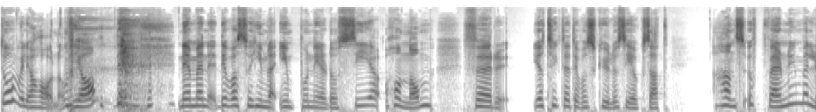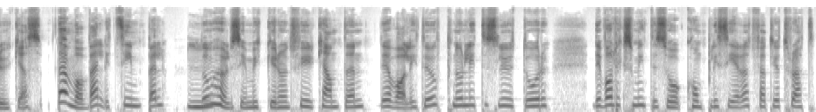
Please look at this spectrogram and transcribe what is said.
då vill jag ha honom. Ja, Nej men det var så himla imponerande att se honom. För jag tyckte att det var så kul att se också att hans uppvärmning med Lukas, den var väldigt simpel. Mm. De höll sig mycket runt fyrkanten. Det var lite uppnår, lite slutor. Det var liksom inte så komplicerat för att jag tror att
